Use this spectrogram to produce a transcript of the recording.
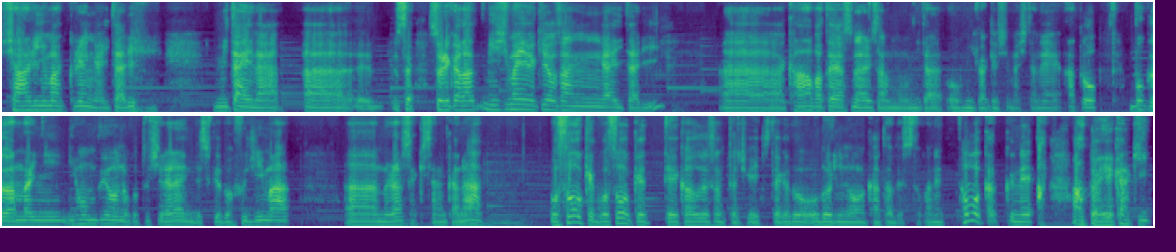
シャーリー・マックレンがいたり、みたいな、あそそれから三島由紀夫さんがいたり、あ川端康成さんも見た、お見かけしましたね。あと、僕あんまりに日本舞踊のこと知らないんですけど、藤間あ紫さんかな。ご宗家ご宗家って川添さんたちが言ってたけど、踊りの方ですとかね。ともかくね、あ、あと絵描き。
